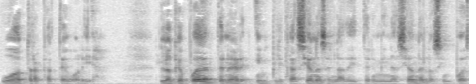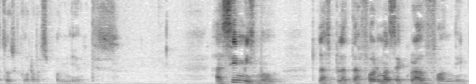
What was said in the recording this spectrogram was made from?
u otra categoría, lo que puede tener implicaciones en la determinación de los impuestos correspondientes. Asimismo, las plataformas de crowdfunding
